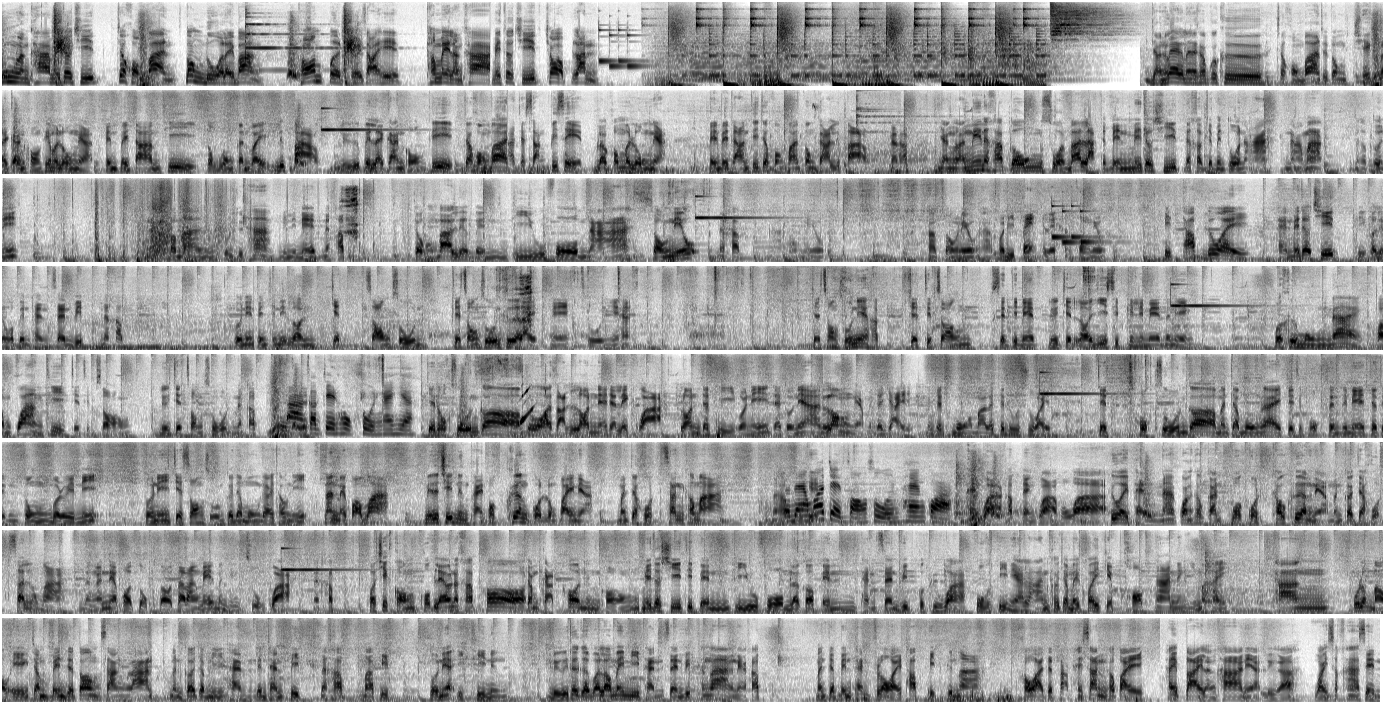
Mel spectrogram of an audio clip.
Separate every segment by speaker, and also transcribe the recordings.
Speaker 1: มุงหลังคาเมทัลชีตเจ้าของบ้านต้องดูอะไรบ้าง พร้อมเปิดเผยสาเหตุทำไมหลังคาเมทัลชีตชอบลั่น อย่างแรกเลยนะครับก็คือเจ้าของบ้านจะต้องเช็ครายการของที่มาลงเนี่ยเป็นไปตามที่ตกลงกันไว้หรือเปล่า หรือเป็นรายการของที่เจ้าของบ้านอาจจะสั่งพิเศษแล้วเขามาลงเนี่ยเป็นไปตามที่เจ้าของบ้านต้องการหรือเปล่านะครับอย่างหลังนี้นะครับตรงส่วนบ้านหลักจะเป็นเมทัลชีตนะครับจะเป็นตัวหนาหนามากนะครับตัวนี้ ประมาณ 0.5มิลลิเมตรนะครับ เจ้าของบ้านเลือกเป็น PU โฟมหนา 2 นิ้วนะครับหนา 2 นิ้วครับ2นิ้วฮะพอดีเป๊ะเลยครับ2นิ้ว ปิดทับด้วยแผ่นเมทัลชีตที่เขาเรียกว่าเป็นแผ่นแซนด์วิชนะครับ ตัวนี้เป็นชนิดรอน 720 720 คืออะไร นี่ดูอย่างนี้ฮะ720 เนี่ยครับ 72เซนติเมตรหรือ 720มิลลิเมตรนั่นเอง ก็คือมุงได้ความกว้างที่ 72 หรือ 720 นะครับโอ
Speaker 2: ต่า
Speaker 1: เค
Speaker 2: งกับ 760 ไงเฮีย
Speaker 1: 760 ก็ตัวสันลอนเนี่ยจะเล็กกว่าลอนจะถี่กว่านี้ แต่ตัวเนี้ยล่องเนี่ยมันจะใหญ่ มันจะมุงออกมาแล้วจะดูสวย 760 ก็มันจะมุงได้ 76เซนติเมตรจะถึงตรงบริเวณนี้ ตัวนี้ 720 ก็จะมุงได้เท่านี้ นั่นหมายความว่าเมทัลชีตหนึ่งแผ่นพอเครื่องกดลงไปเนี่ยมันจะหดสั้นเข้ามานะครับ
Speaker 2: แสดงว่า
Speaker 1: โอเค
Speaker 2: 720 แพงกว่า
Speaker 1: แพงกว่าครับแพงกว่าเพราะว่าด้วยแผ่นหน้ากว้างเท่ากันพอกดเข้าเครื่องเนี่ยมันก็จะหดสั้นลงมา ดังนั้นเนี่ยพอตกต่อตารางเมตรมันถึงสูงกว่านะครับพอเช็คของครบแล้วนะครับข้อจำกัดข้อหนึ่งของเมทัลชีตที่เป็น PU โฟมแล้วก็เป็นแผ่นแซนด์วิชก็คือว่าปกติเนี่ยร้านเขาจะไม่ค่อยเก็บขอบงานอย่างนี้มาให้ ทางผู้รับเหมาเองจำเป็นจะต้องสั่งร้าน มันก็จะมีแผ่นเป็นแผ่นปิดนะครับ มาปิดตัวนี้อีกทีหนึ่งหรือถ้าเกิดว่าเราไม่มีแผ่นแซนด์วิชข้างล่างเนี่ยครับมันจะเป็นแผ่นฟลอยด์พับปิดขึ้นมา เขาอาจจะตัดให้สั้นเข้าไปให้ปลายหลังคาเนี่ยเหลือไว้สัก 5 เซน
